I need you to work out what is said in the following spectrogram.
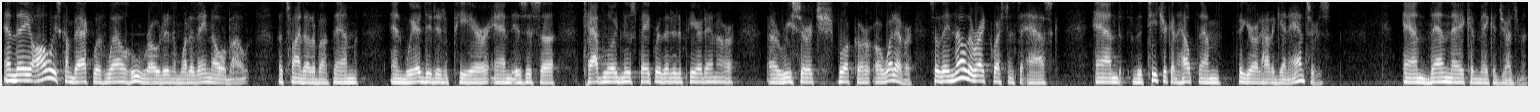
And they always come back with, well, who wrote it and what do they know about? Let's find out about them and where did it appear and is this a tabloid newspaper that it appeared in or a research book or, or whatever. So they know the right questions to ask and the teacher can help them figure out how to get answers and then they can make a judgment.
